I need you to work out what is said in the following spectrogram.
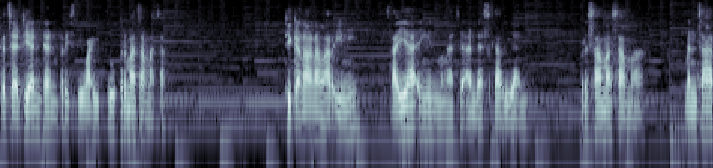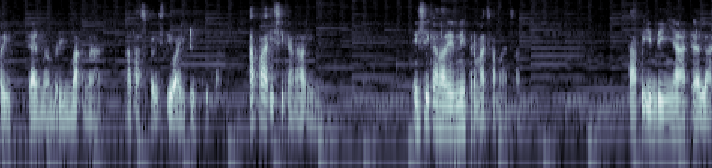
Kejadian dan peristiwa itu bermacam-macam. Di kanal Nalar ini, saya ingin mengajak Anda sekalian bersama-sama mencari dan memberi makna atas peristiwa hidup kita. Apa isi kanal ini? Isi kanal ini bermacam-macam. Tapi intinya adalah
